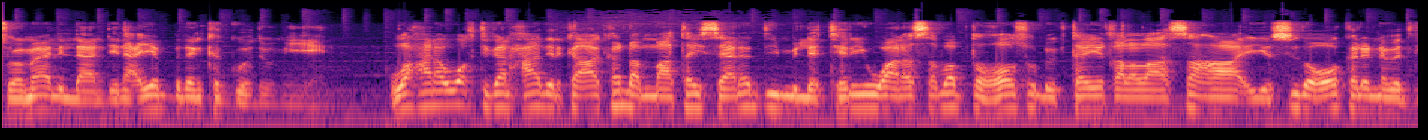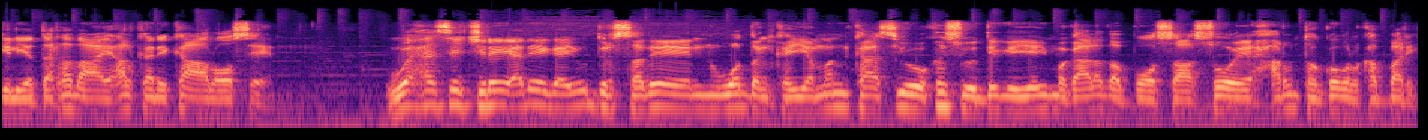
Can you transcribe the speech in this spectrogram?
somalilan dhinacyo badan ka goodoomiyeen waxaana wakhtigan xaadirka ah ka dhammaatay saanadii milatari waana sababta hoos u dhigtay qalalaasaha iyo sida oo kale nabadgelya darrada ay halkani ka alooseen. Waxaase jiray adeeg ay u dirsadeen waddanka yeman kaasi oo ka soo degayay magaalada boosaaso ee xarunta gobolka bari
